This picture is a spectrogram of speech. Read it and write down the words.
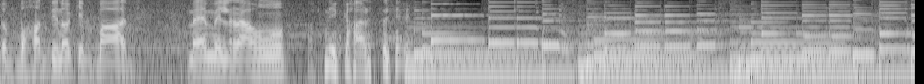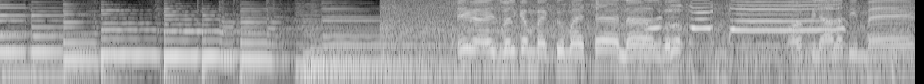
तो बहुत दिनों के बाद मैं मिल रहा हूँ। अपनी कार से। Hey guys welcome back to my channel बोलो। और फ़िलहाल अभी मैं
